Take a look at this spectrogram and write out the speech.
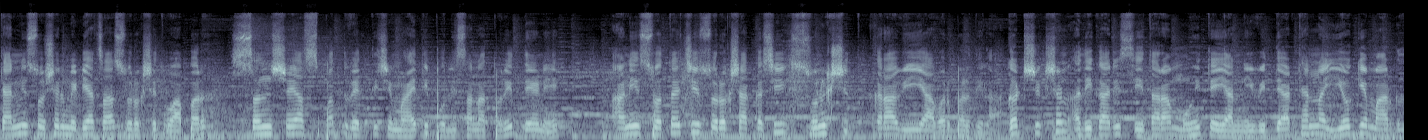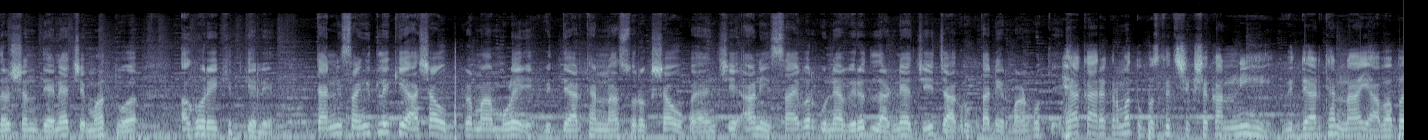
त्यांनी सोशल मीडियाचा सुरक्षित वापर संशयास्पद व्यक्तीची माहिती पोलिसांना त्वरित देणे आणि स्वतःची सुरक्षा कशी सुनिश्चित करावी यावर भर दिला. गट शिक्षण अधिकारी सीताराम मोहिते यांनी विद्यार्थ्यांना योग्य मार्गदर्शन देण्याचे महत्त्व अधोरेखित केले. त्यांनी सांगितले की अशा उपक्रमामुळे विद्यार्थ्यांना सुरक्षा उपायांची आणि सायबर गुन्ह्याविरुद्ध लढण्याची जागरूकता निर्माण होते. ह्या कार्यक्रमात उपस्थित शिक्षकांनीही विद्यार्थ्यांना याबाबत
